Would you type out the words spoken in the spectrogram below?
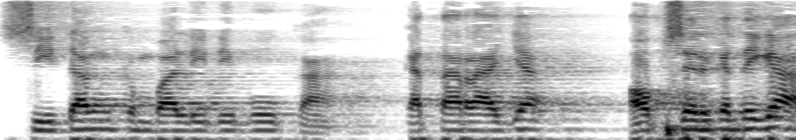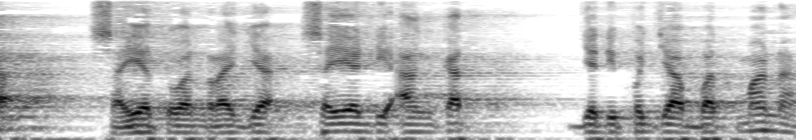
Sidang kembali dibuka. Kata raja, Opsi ketiga, saya Tuan Raja, saya diangkat jadi pejabat mana?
